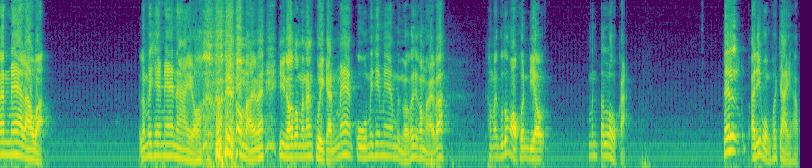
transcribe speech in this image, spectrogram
นั่นแม่เราอะแล้วไม่ใช่แม่นายหรอเข้าหมายไหมพี่น้องต้องมานั่งคุยกันแม่กูไม่ใช่แม่มึงหรอเขาจะเข้าหมายปะทำไมกูต้องออกคนเดียว มันตลกอะนั่นอันนี้ผมเข้าใจครับ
